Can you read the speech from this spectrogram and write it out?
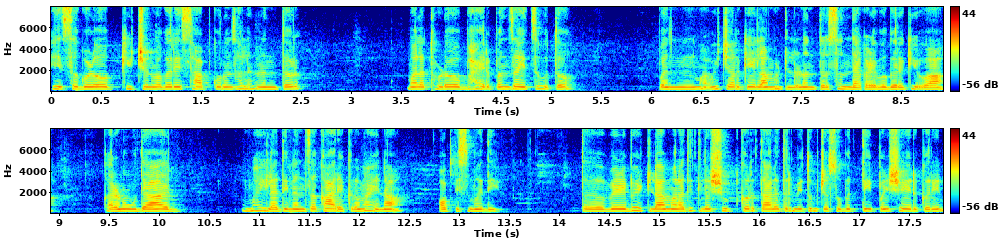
हे सगळं किचन वगैरे साफ करून झाल्यानंतर मला थोडं बाहेर पण जायचं होतं. पण विचार केला म्हटलं नंतर संध्याकाळी वगैरे किंवा कारण उद्या महिला दिनांचा कार्यक्रम आहे ना ऑफिसमध्ये तर वेळ भेटला मला तिथलं शूट करता आलं तर मी तुमच्यासोबत ते पण शेअर करेन.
